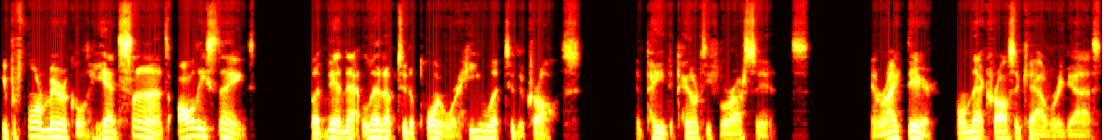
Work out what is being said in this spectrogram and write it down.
He performed miracles. He had signs. All these things. But then that led up to the point where he went to the cross and paid the penalty for our sins. And right there on that cross of Calvary, guys,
